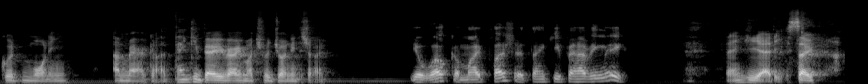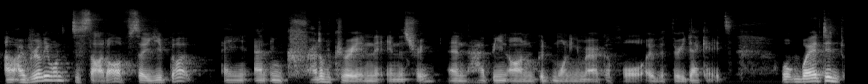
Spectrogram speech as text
Good Morning America. Thank you very, very much for joining the show. You're welcome. My pleasure. Thank you for having me. Thank you, Eddie. So uh, I really wanted to start off. So you've got a, an incredible career in the industry and have been on Good Morning America for over three decades. Well, where did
